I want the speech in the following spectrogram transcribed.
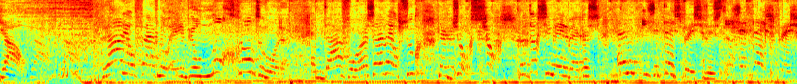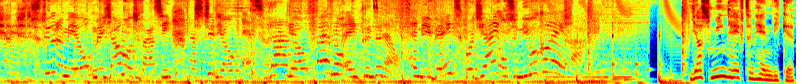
Jou. Radio 501 wil nog groter worden. En daarvoor zijn wij op zoek naar jocks, redactiemedewerkers en ICT-specialisten. ICT-specialisten. Stuur een mail met jouw motivatie naar studio.radio501.nl. En wie weet word jij onze nieuwe collega. Jasmin heeft een handicap.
